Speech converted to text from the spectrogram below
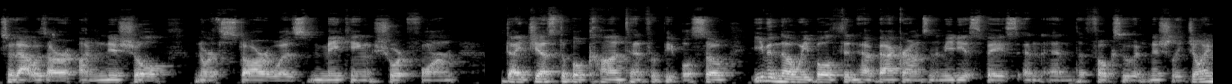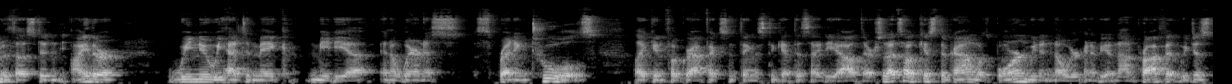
So that was our initial North Star was making short form digestible content for people. So even though we both didn't have backgrounds in the media space and, and the folks who initially joined with us didn't either, we knew we had to make media and awareness spreading tools like infographics and things to get this idea out there. So that's how Kiss the Ground was born. We didn't know we were going to be a nonprofit. We just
